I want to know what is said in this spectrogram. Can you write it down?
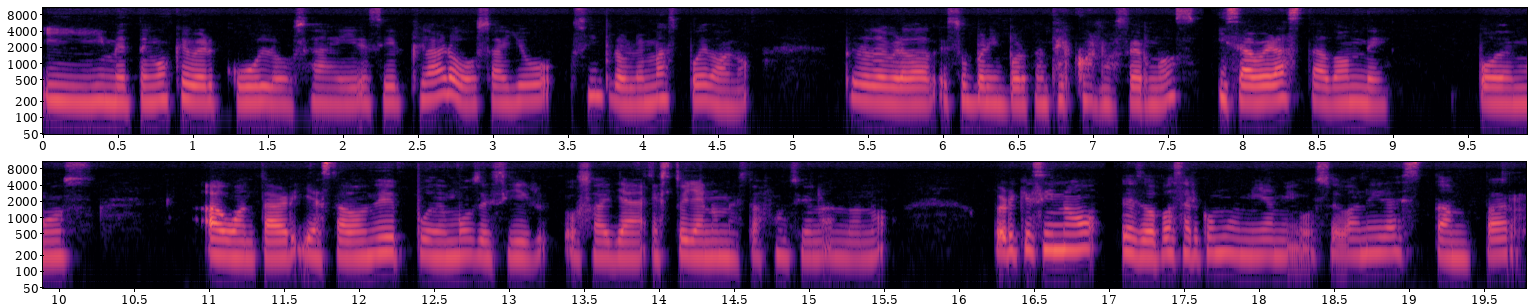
y me tengo que ver cool, o sea, y decir, claro, o sea, yo sin problemas puedo, ¿no? Pero de verdad es súper importante conocernos y saber hasta dónde podemos aguantar y hasta dónde podemos decir, o sea, ya, esto ya no me está funcionando, ¿no? Porque si no, les va a pasar como a mí, amigos, se van a ir a estampar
